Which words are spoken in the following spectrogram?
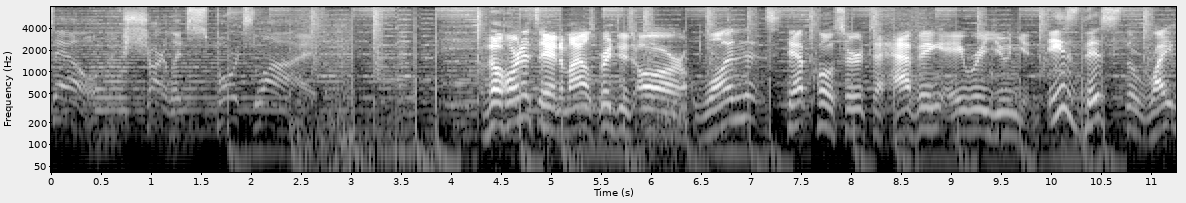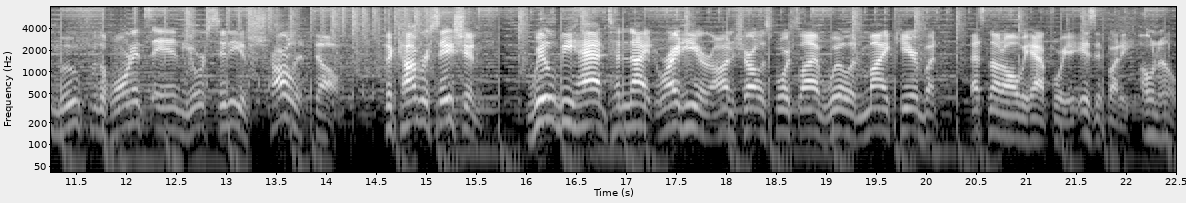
XL, Charlotte Sports Live. The Hornets and Miles Bridges are one step closer to having a reunion. Is this the right move for the Hornets and your city of Charlotte, though? The conversation will be had tonight right here on Charlotte Sports Live. Will and Mike here, but that's not all we have for you, is it, buddy? Oh no.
